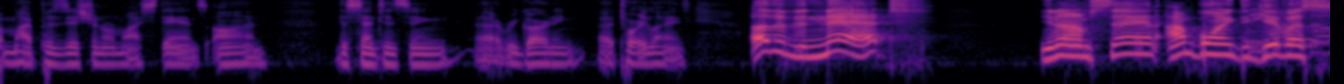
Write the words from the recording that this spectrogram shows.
my position or my stance on the sentencing uh, regarding uh, Tory Lanez. Other than that, you know what I'm saying? I'm going to give us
